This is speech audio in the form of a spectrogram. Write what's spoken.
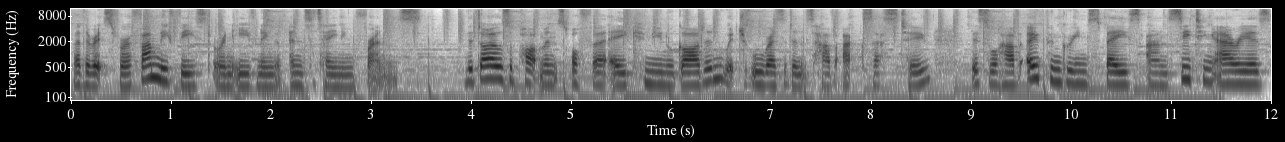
whether it's for a family feast or an evening of entertaining friends. The Dials apartments offer a communal garden which all residents have access to. This will have open green space and seating areas.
